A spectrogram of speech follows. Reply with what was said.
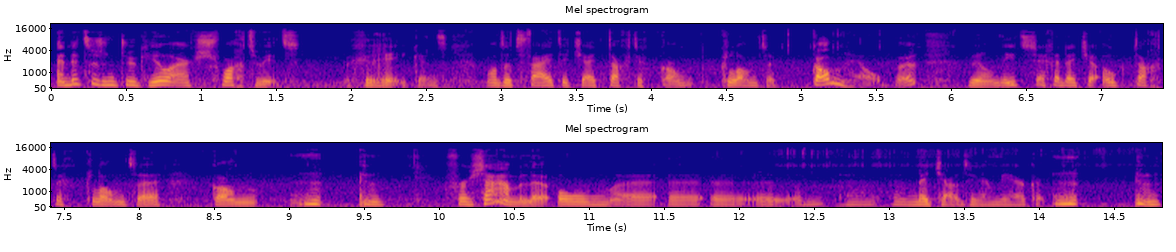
En dit is natuurlijk heel erg zwart-wit gerekend. Want het feit dat jij 80 klanten kan helpen, wil niet zeggen dat je ook 80 klanten kan verzamelen om uh, uh, uh, met jou te gaan werken.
